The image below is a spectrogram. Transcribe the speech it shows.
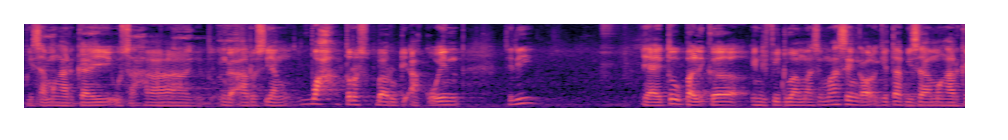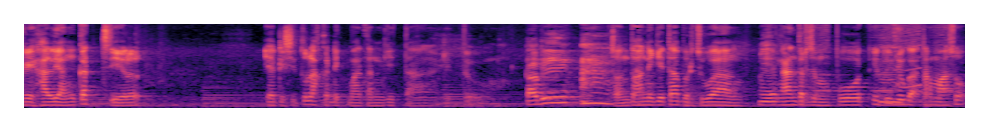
bisa menghargai usaha gitu. Nggak harus yang wah terus baru diakuin. Jadi ya itu balik ke individual masing-masing. Kalau kita bisa menghargai hal yang kecil, ya di situlah kenikmatan kita gitu. Tapi Contoh nih kita berjuang Iya. nganter jemput itu juga termasuk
